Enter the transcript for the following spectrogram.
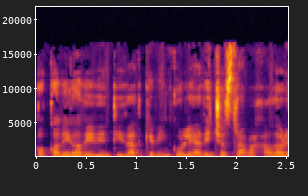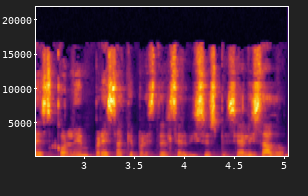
o código de identidad que vincule a dichos trabajadores con la empresa que preste el servicio especializado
